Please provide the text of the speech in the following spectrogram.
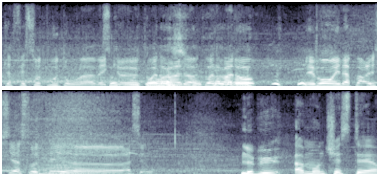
qui a fait saute-mouton là avec euh, Quadrado, ouais, Quadrado. Mais bon, il n'a pas réussi à sauter euh, assez haut. Le but à Manchester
